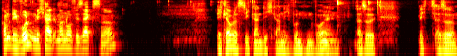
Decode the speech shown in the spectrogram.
Kommt, die wunden mich halt immer nur für sechs, ne? Ich glaube, dass die gar, dich gar nicht wunden wollen. Also, ich, also,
